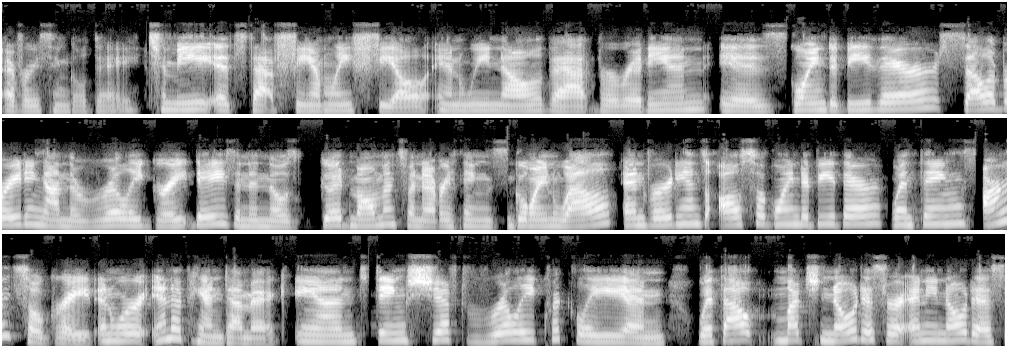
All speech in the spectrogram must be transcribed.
every single day. To me, it's that family feel. And we know that Veridian is going to be there celebrating on the really great days and in those good moments when everything's going well. And Veridian's also going to be there when things aren't so great and we're in a pandemic and things shift really quickly and without much notice or any notice.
